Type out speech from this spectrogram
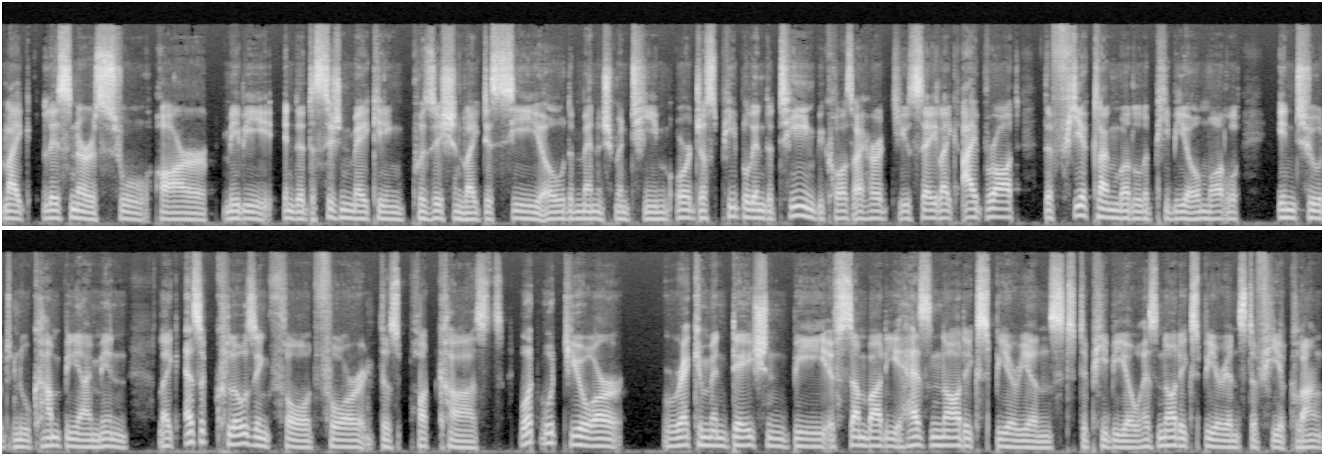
like listeners who are maybe in the decision making position like the CEO, the management team, or just people in the team because I heard you say like I brought the Vierklang model, the PBO model into the new company I'm in. Like as a closing thought for this podcast, what would your recommendation be if somebody has not experienced the PBO, has not experienced the Vierklang,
